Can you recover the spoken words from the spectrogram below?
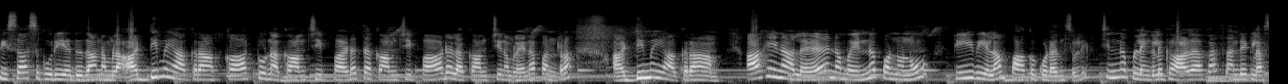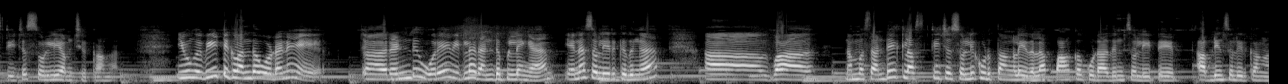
பிசாசுக்குரியது தான். நம்மளை அடிமையாக்குறான். கார்ட்டூனை காமிச்சு படத்தை காமிச்சு பாடலை காமிச்சு நம்மளை என்ன பண்ணுறான் அடிமையாக்குறான். ஆகையினால நம்ம என்ன பண்ணணும்? டிவியெல்லாம் பார்க்கக்கூடாதுன்னு சொல்லி சின்ன பிள்ளைங்களுக்கு அழகாக சண்டே கிளாஸ் டீச்சர் சொல்லி அமைச்சிருக்காங்க. இவங்க வீட்டுக்கு வந்த உடனே ரெண்டு ஒரே வீட்டில் ரெண்டு பிள்ளைங்க. என்ன சொல்லியிருக்குதுங்க? வா நம்ம சண்டே கிளாஸ் டீச்சர் சொல்லி கொடுத்தாங்களே இதெல்லாம் பார்க்கக்கூடாதுன்னு சொல்லிட்டு அப்படின்னு சொல்லியிருக்காங்க.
